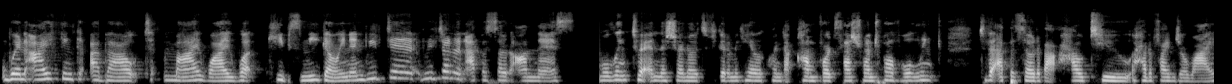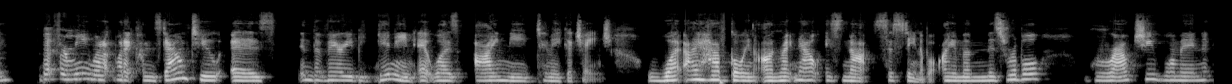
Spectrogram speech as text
When I think about my why, what keeps me going, and we've did, we've done an episode on this. We'll link to it in the show notes. If you go to micalaquinn.com forward slash 112, we'll link to the episode about how to, how to find your why. But for me, what, what it comes down to is in the very beginning, it was, I need to make a change. What I have going on right now is not sustainable. I am a miserable, grouchy woman.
